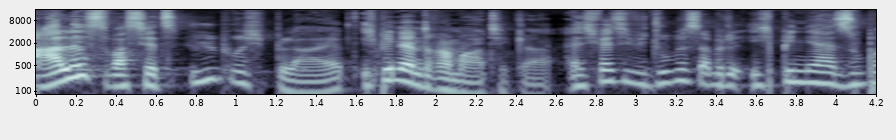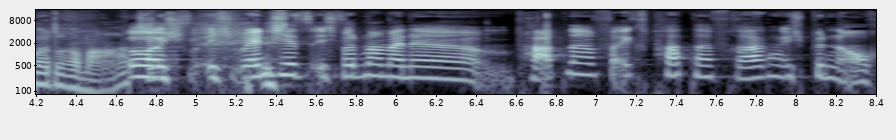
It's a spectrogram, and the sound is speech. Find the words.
Alles, was jetzt übrig bleibt, ich bin ja ein Dramatiker. Also ich weiß nicht, wie du bist, aber du, ich bin ja super dramatisch. Oh, ich, ich, wenn ich, jetzt, ich würde mal meine Partner, Ex-Partner fragen, ich bin auch,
